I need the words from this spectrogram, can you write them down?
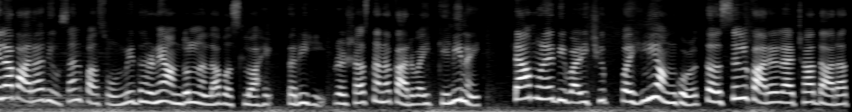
गेल्या बारा दिवसांपासून मी धरणे आंदोलनाला बसलो आहे. तरीही प्रशासनानं कारवाई केली नाही. त्यामुळे दिवाळीची पहिली अंघोळ तहसील कार्यालयाच्या दारात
